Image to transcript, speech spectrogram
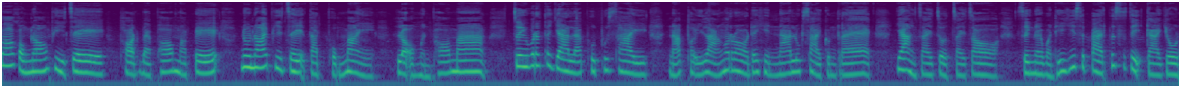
พ่อของน้องผีเจ ถอดแบบพ่อมาเป๊ะหนูน้อยพีเจตัดผมใหม่ หล่อเหมือนพ่อมาก จุยวรัตยาและพุทธพุชัยนับถอยหลังรอได้เห็นหน้าลูกชายคนแรก อย่างใจจดใจจอ ซึ่งในวันที่ 28 พฤศจิกายน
